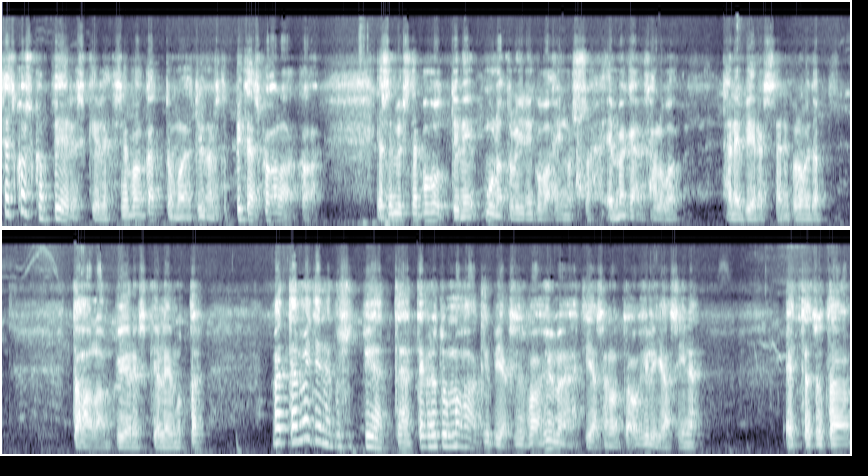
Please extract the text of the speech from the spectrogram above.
sä et koskaan piereskele. Se vaan katsoo mua ja tyhjänä, että pitäisikö alkaa. Ja se miksi sitä puhuttiin, niin mulla tuli niin kuin vahingossa. En mäkään halua hänen vieressään niin ruveta tahallaan piereskelee, mutta mä että miten ne pystyt pidättämään, etteikö se tule mahaa kipiäksi, se vaan hymähti ja sanoi, että on hiljaa siinä. Että tota,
